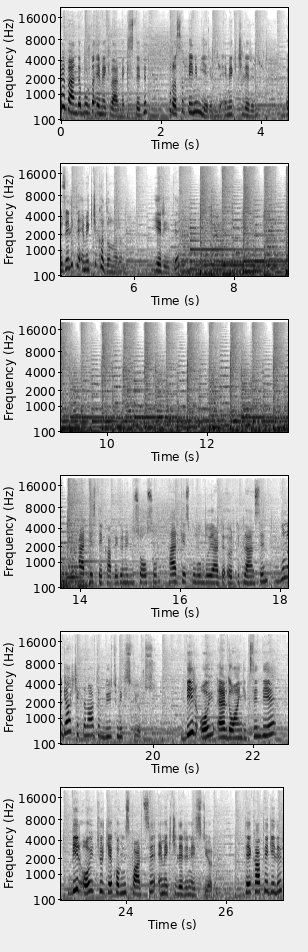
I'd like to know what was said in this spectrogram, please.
Ve ben de burada emek vermek istedim. Burası benim yerimdi, emekçilerin, özellikle emekçi kadınların yeriydi. Herkes TKP gönüllüsü olsun, herkes bulunduğu yerde örgütlensin. Bunu gerçekten artık büyütmek istiyoruz. Bir oy Erdoğan gitsin diye bir oy Türkiye Komünist Partisi emekçilerine istiyorum. TKP gelir,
